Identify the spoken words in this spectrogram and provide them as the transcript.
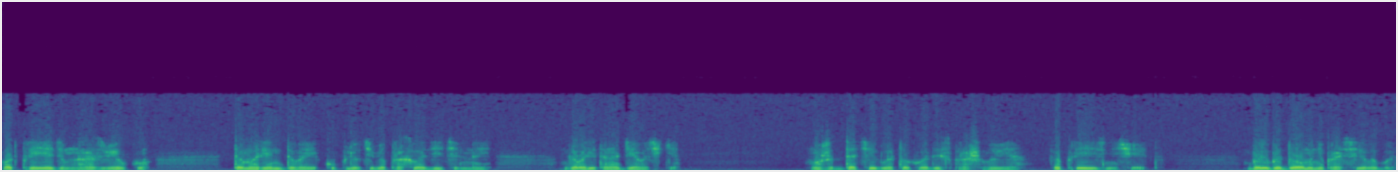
«Вот приедем на развилку, тамариндовой куплю тебе прохладительный», — говорит она девочке. «Может, дать ей глоток воды?» — спрашиваю я. Капризничает. Были бы дома, не просила бы.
